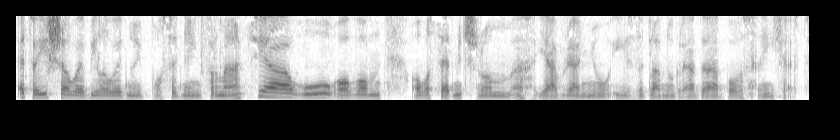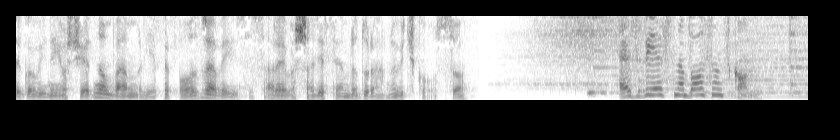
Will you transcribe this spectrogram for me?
Eto, iša, ovo je bila ujedno i posljednja informacija u ovom ovo sedmičnom eh, javljanju iz glavnog grada Bosne i Hercegovine. Još jednom vam lijepe pozdrave iz Sarajeva šalje Semra Duranović-Koso. SBS na Bosanskom.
